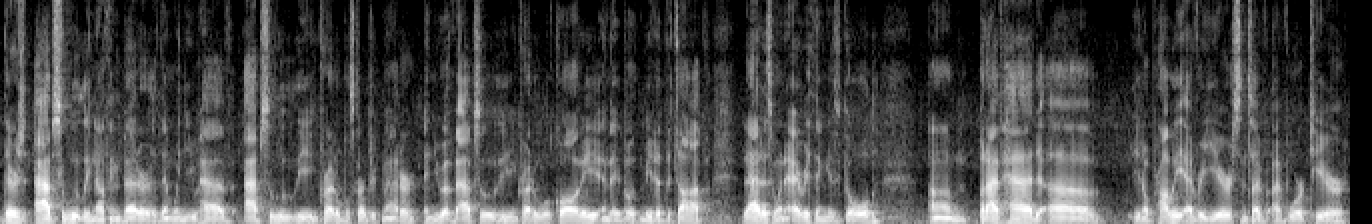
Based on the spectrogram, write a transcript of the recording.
there's absolutely nothing better than when you have absolutely incredible subject matter and you have absolutely incredible quality, and they both meet at the top. That is when everything is gold. Um, but I've had, uh, you know, probably every year since I've, I've worked here,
